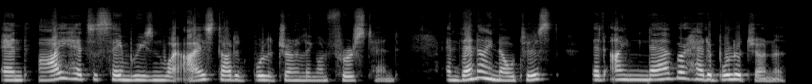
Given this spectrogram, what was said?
And I had the same reason why I started bullet journaling on first hand. And then I noticed that I never had a bullet journal.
